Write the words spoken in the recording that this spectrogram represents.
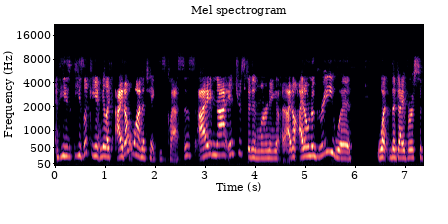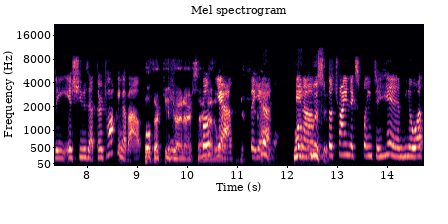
And he's he's looking at me like i don't want to take these classes. I'm not interested in learning. I don't i don't agree with what the diversity issues that they're talking about. Both our kids are on our side, by the yeah. Way. but yeah. Yeah. Well, and um, listen, so trying to explain to him, you know what,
